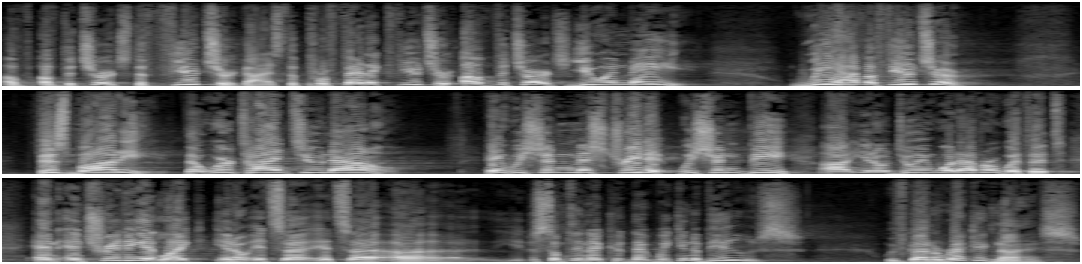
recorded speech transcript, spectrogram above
of, of the church, the future, guys, the prophetic future of the church, you and me. We have a future. This body that we're tied to now. Hey, we shouldn't mistreat it. We shouldn't be, uh, you know, doing whatever with it and, and treating it like, you know, it's a, it's a, uh, something that could, that we can abuse. We've got to recognize.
